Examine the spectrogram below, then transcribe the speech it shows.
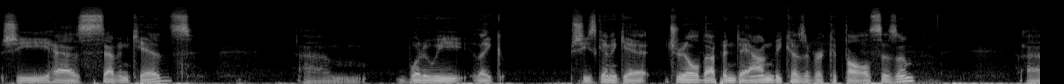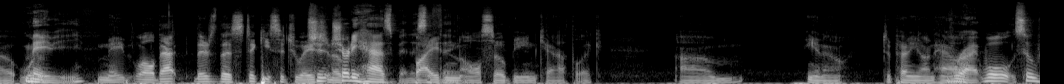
She has seven kids. Um, what do we like? She's gonna get drilled up and down because of her Catholicism. Uh, Maybe. maybe. Well, that there's the sticky situation she of already has been. is the thing. Biden also being Catholic. Um, you know, depending on how. Right. Well, so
